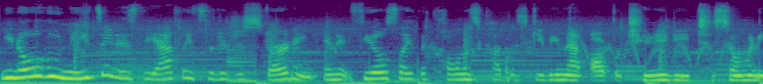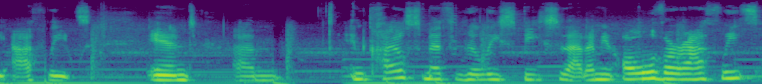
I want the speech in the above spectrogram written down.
you know who needs it is the athletes that are just starting. And it feels like the Collins Cup is giving that opportunity to so many athletes. And um, and Kyle Smith really speaks to that. I mean, all of our athletes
